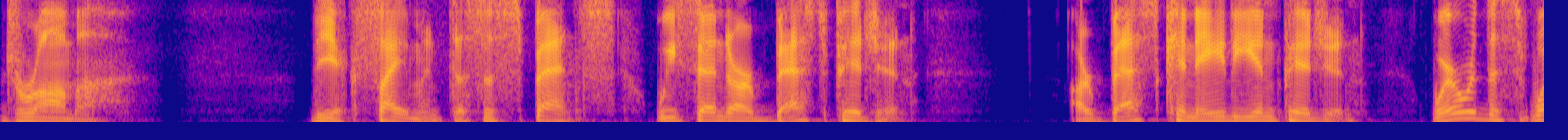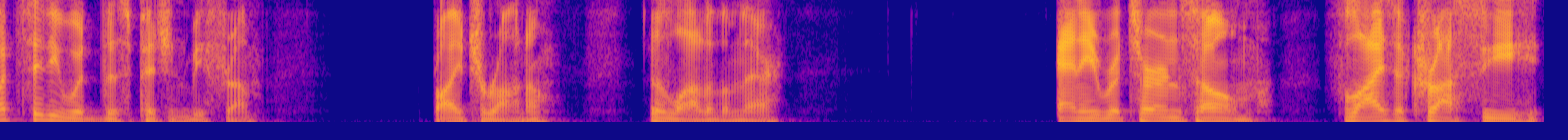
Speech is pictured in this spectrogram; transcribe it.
drama, the excitement, the suspense? We send our best pigeon, our best Canadian pigeon. Where would this, what city would this pigeon be from? Probably Toronto. There's a lot of them there. And he returns home flies across the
